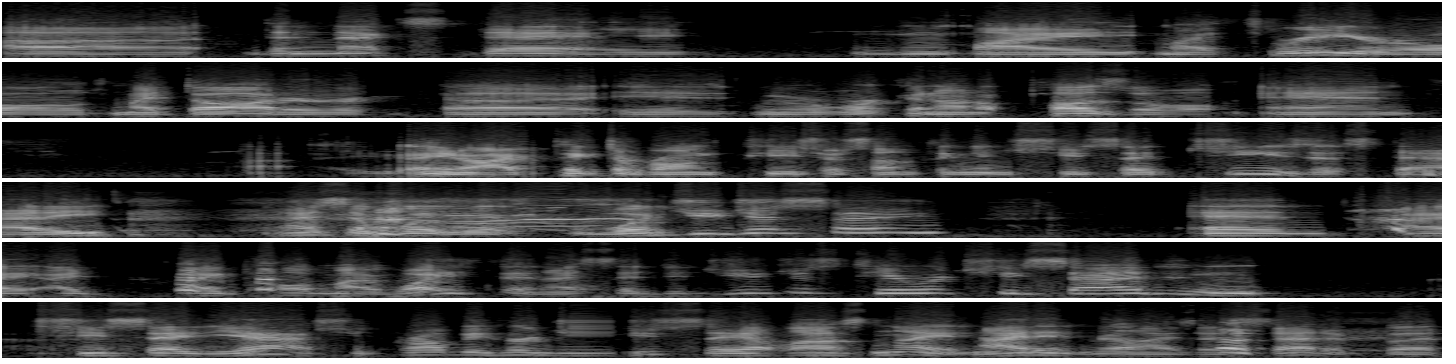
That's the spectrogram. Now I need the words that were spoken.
uh, the next day, my my three year old, my daughter, uh, is we were working on a puzzle, and uh, you know I picked the wrong piece or something, and she said, "Jesus, Daddy," and I said, "Wait, what? What'd you just say?" And I, I I called my wife in. I said, "Did you just hear what she said?" And she said, "Yeah, she probably heard you say it last night." And I didn't realize I said it, but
